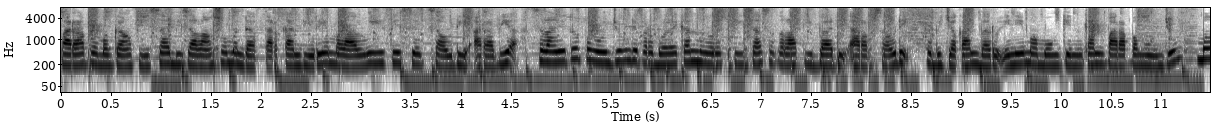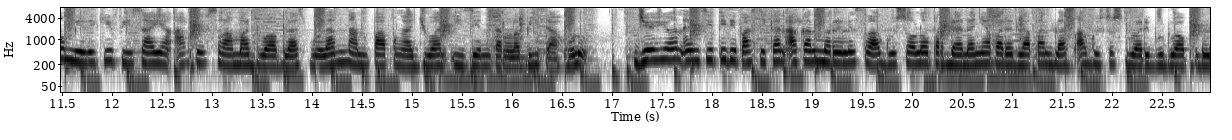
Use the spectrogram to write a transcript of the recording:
Para pemegang visa bisa langsung mendaftarkan diri melalui visit Saudi Arabia. Selain itu, pengunjung diperbolehkan mengurus visa setelah tiba di di Arab Saudi. Kebijakan baru ini memungkinkan para pengunjung memiliki visa yang aktif selama 12 bulan tanpa pengajuan izin terlebih dahulu. Jaehyun NCT dipastikan akan merilis lagu solo perdananya pada 18 Agustus 2022.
